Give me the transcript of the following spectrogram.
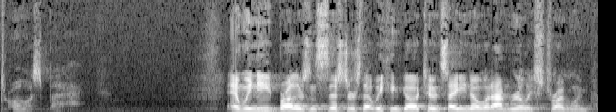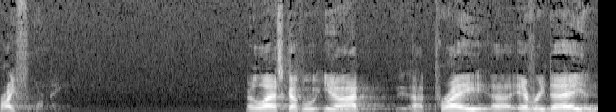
draw us back. And we need brothers and sisters that we can go to and say, you know what, I'm really struggling, pray for me. Or the last couple, you know, I, I pray uh, every day and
